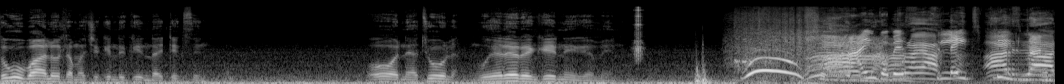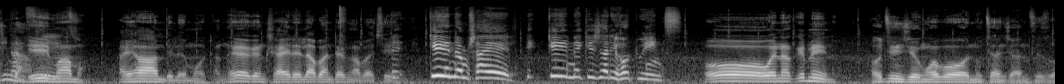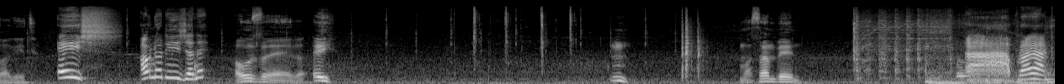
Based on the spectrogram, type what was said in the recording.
Sokubala odla ama chicken licken la eTexini. Oh, niyathula. Ngiyele renkini ke mina. hayi ngobe late please man Hey mama, ayihambi le moto. Angeke ngishayelele abantu engingabathembi. kina mshayeli kine kijari hot wings Oh, wena ke mina. Awuthi nje ngobona uthi kanjani sizwa kithi. eish awunodija ne Awuzweka. Ey. Mm. Masambeni. Ah, Prayak!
